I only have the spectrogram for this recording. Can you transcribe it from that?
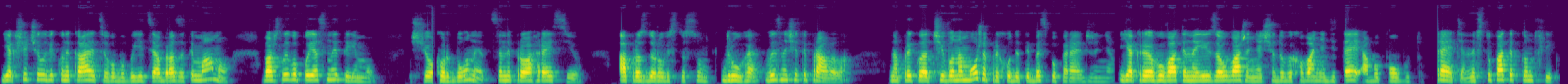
Якщо чоловік уникає цього, бо боїться образити маму, важливо пояснити йому, що кордони це не про агресію, а про здорові стосунки. Друге, визначити правила. Наприклад, чи вона може приходити без попередження, як реагувати на її зауваження щодо виховання дітей або побуту. Третє, не вступати в конфлікт.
